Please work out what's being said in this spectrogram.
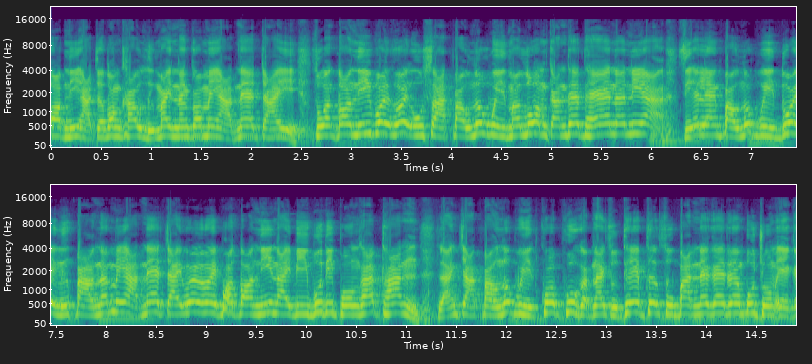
รอบนี้อาจจะต้องเข้าหรือไม่นั้นก็ไม่อาจแน่ใจ ส่วนตอนนี้เว้ยเฮ้ยอุตส่าห์เป่านกหวีดมาร่วมกันแท้ๆนะเนี่ยเสียแรงเป่านกหวีดด้วยหรือเปล่านั้นไม่อาจแน่ใจเว้ยเฮ้ยเพราะตอนนี้นายบีบุติพงศ์ครับท่าน หลังจากเป่านกหวีดควบคู่กับนายสุเทพเทือกสุบรรณนะครับเริ่มผู้ชมเอก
